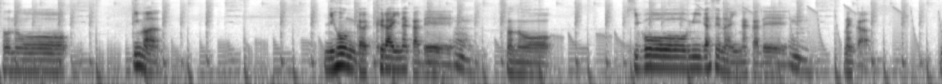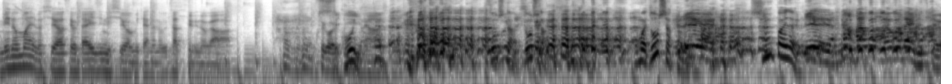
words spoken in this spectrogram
その今日本が暗い中で、うん。その希望を見出せない中で、うん。なんか目の前の幸せを大事にしようみたいなのを歌ってるのが すごいすごいな。どうした？どうした？お前どうしちゃったの？心配だよいやいやなんもなんもないですけど。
